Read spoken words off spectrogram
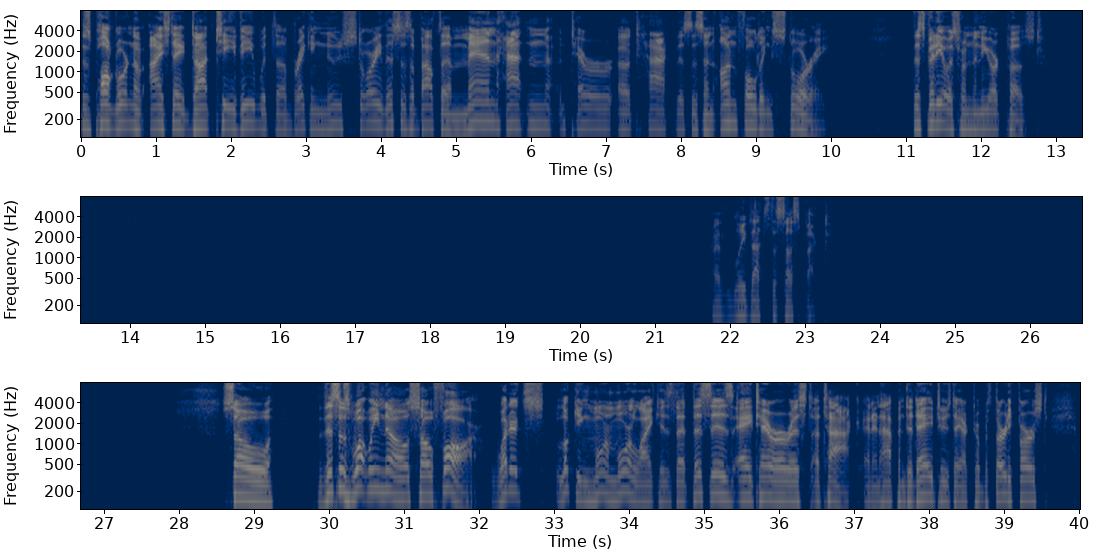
This is Paul Gordon of iState.tv with the breaking news story. This is about the Manhattan terror attack. This is an unfolding story. This video is from the New York Post. I believe that's the suspect. So, this is what we know so far. What it's looking more and more like is that this is a terrorist attack, and it happened today, Tuesday, October 31st,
